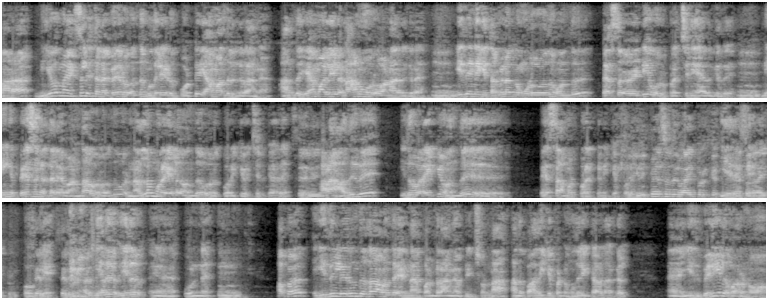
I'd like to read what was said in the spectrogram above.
மாறா நியோமேக்ஸ்ல இத்தனை பேர் வந்து முதலீடு போட்டு ஏமாந்து இருக்கிறாங்க அந்த ஏமாளியில நானும் ஒருவானா இருக்கிறேன். இது இன்னைக்கு தமிழகம் முழுவதும் வந்து பேச வேண்டிய ஒரு பிரச்சனையா இருக்குது. நீங்க பேசுங்க தலைவான் தான் அவர் வந்து ஒரு நல்ல முறையில வந்து ஒரு கோரிக்கை வச்சிருக்காரு. சரி. ஆனா அதுவே இதுவரைக்கும் வந்து பேசாமல் புறக்கணிக்கப்படும். இது பேசுறதுக்கு வாய்ப்பு இருக்கு. வாய்ப்பு ஓகே. இது இது ஒண்ணு. அப்ப இதிலிருந்து தான் வந்து என்ன பண்றாங்க அப்படின்னு சொன்னா அந்த பாதிக்கப்பட்ட முதலீட்டாளர்கள் இது வெளியில வரணும்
